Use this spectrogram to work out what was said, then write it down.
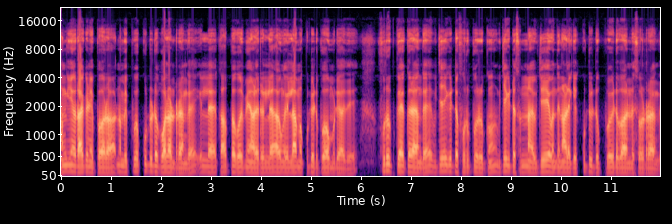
அங்கேயும் ராகினி போகிறா நம்ம இப்போ கூட்டிகிட்டு போகலான்றாங்க இல்லை காப்பக உரிமையாளர் இல்லை அவங்க இல்லாமல் கூட்டிகிட்டு போக முடியாது. ப்ரூஃப் கேட்குறாங்க விஜய்கிட்ட ப்ரூஃப் இருக்கும். விஜய்கிட்ட சொன்னால் விஜயை வந்து நாளைக்கு கூட்டிகிட்டு போயிடுவான்னு சொல்கிறாங்க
